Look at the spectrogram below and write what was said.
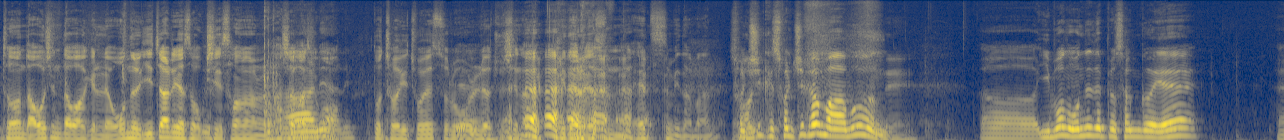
저는 나오신다고 하길래 오늘 이 자리에서 혹시 선언을 하셔가지고 아니, 아니. 또 저희 조회수를 네. 올려주시나 기대를 했, 했습니다만 솔직 솔직한 마음은 네. 어, 이번 원내대표 선거에 에,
